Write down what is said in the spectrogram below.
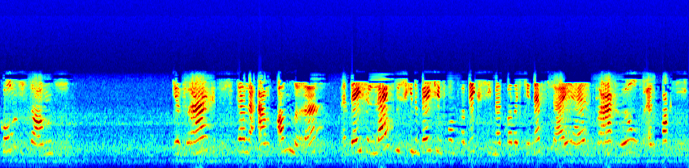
constant je vragen te stellen aan anderen, en deze lijkt misschien een beetje in contradictie met wat ik je net zei, hè? vraag hulp en pak die,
